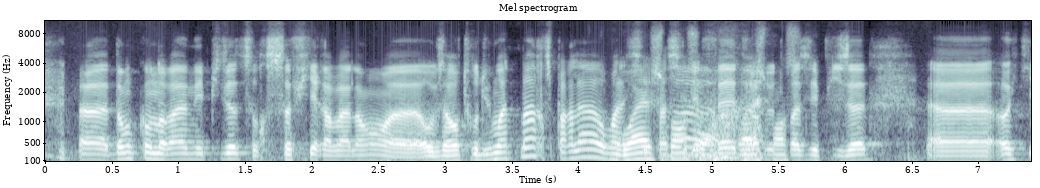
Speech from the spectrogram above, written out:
Euh, donc on aura un épisode sur Sophie Ravalan euh, aux alentours du mois de mars par là. On va Ouais, laisser je passer pense, les ouais. fêtes, Ouais, je deux, pense. trois épisodes. Euh, ok.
